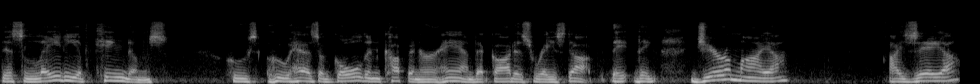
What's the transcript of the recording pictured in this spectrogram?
this lady of kingdoms who's, who has a golden cup in her hand that God has raised up. They, they, Jeremiah, Isaiah,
